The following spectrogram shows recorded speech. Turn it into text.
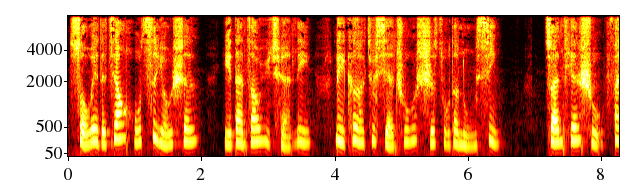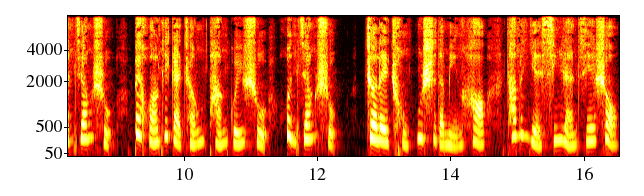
所谓的江湖自由身，一旦遭遇权力，立刻就显出十足的奴性。钻天鼠、翻江鼠被皇帝改成盘鬼鼠。混江鼠这类宠物式的名号，他们也欣然接受。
